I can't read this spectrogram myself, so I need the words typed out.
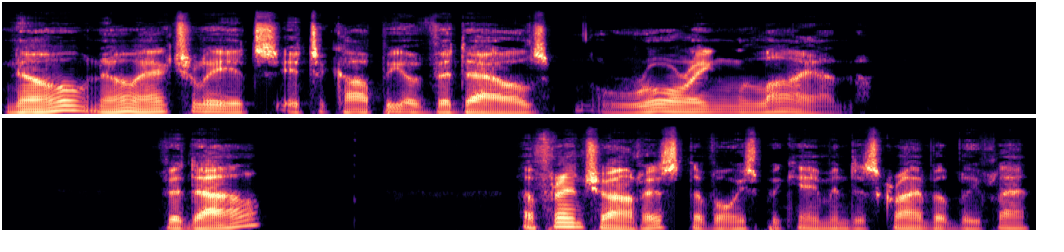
"No, no. Actually, it's a copy of Vidal's 'Roaring Lion.'" "Vidal?" "A French artist." The voice became indescribably flat.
